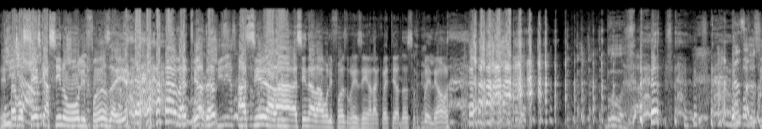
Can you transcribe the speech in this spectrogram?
Gente, pra vocês que assinam o OnlyFans aí, vai ter a dança. Assina lá, assina lá o OnlyFans do Resenha lá que vai ter a dança do coelhão. Boa. A Vamos fazer o do seguinte,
